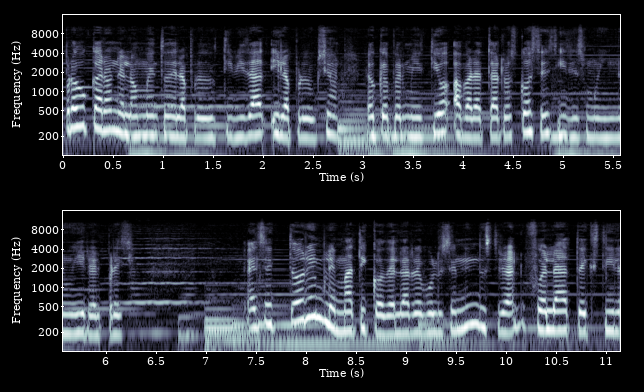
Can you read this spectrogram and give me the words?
provocaron el aumento de la productividad y la producción, lo que permitió abaratar los costes y disminuir el precio. El sector emblemático de la revolución industrial fue la textil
